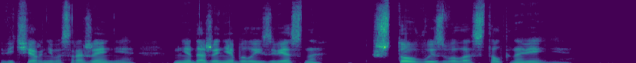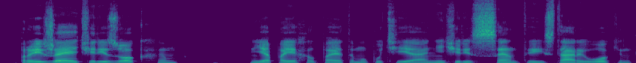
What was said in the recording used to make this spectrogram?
вечернего сражения. Мне даже не было известно, что вызвало столкновение. Проезжая через Окхэм, я поехал по этому пути, а не через Сент и Старый Уокинг,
